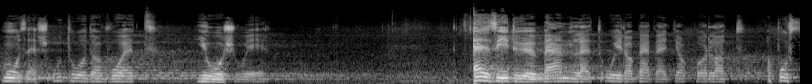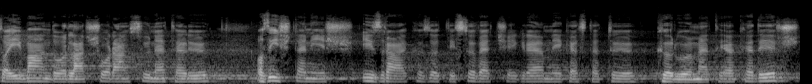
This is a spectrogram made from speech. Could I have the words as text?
Mózes utóda volt Józsué. Ez időben lett újra bevett gyakorlat a pusztai vándorlás során szünetelő, az Isten és Izrael közötti szövetségre emlékeztető körülmetélkedés,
